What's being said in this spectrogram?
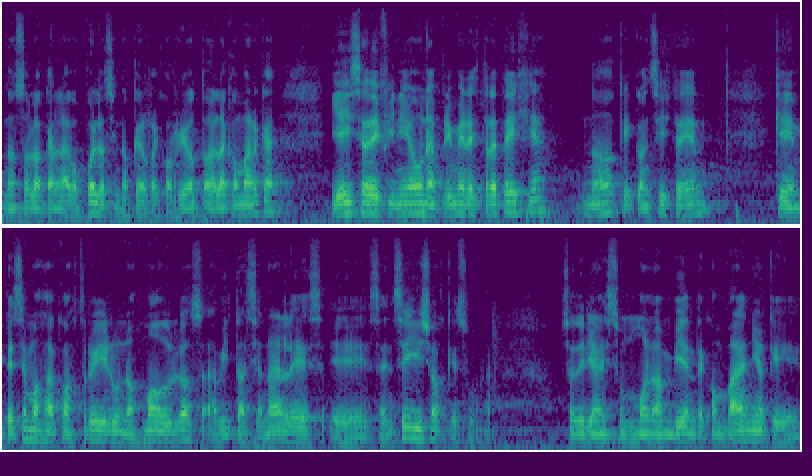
no solo acá en Lago Pueblo, sino que recorrió toda la comarca. Y ahí se definió una primera estrategia ¿no? que consiste en que empecemos a construir unos módulos habitacionales eh, sencillos, que es una, yo diría es un monoambiente con baño que,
